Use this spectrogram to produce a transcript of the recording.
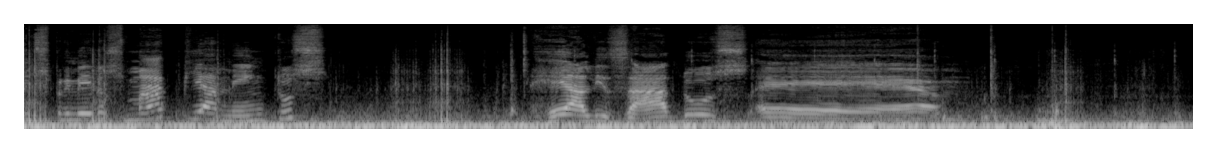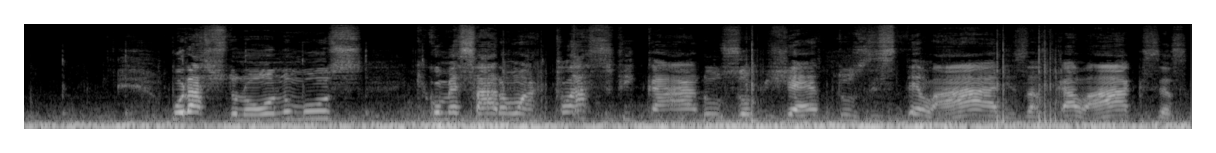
um dos primeiros mapeamentos realizados é, por astrônomos que começaram a classificar os objetos estelares, as galáxias,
